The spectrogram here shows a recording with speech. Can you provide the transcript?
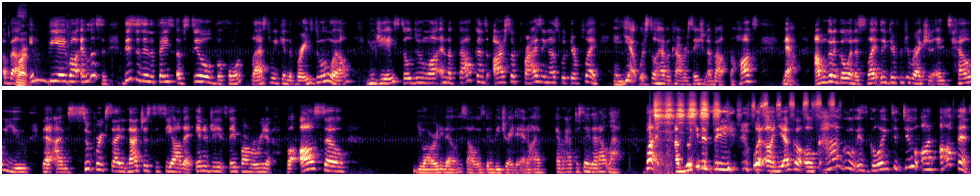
about right. NBA ball. And listen, this is in the face of still before last week, and the Braves doing well, UGA still doing well, and the Falcons are surprising us with their play. And yet we're still having conversation about the Hawks. Now, I'm going to go in a slightly different direction and tell you that I'm super excited, not just to see all that energy at State Farm Arena, but also you already know it's always going to be Dre Day. I don't have, ever have to say that out loud. But I'm looking to see what Onyeka Okongwu is going to do on offense.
